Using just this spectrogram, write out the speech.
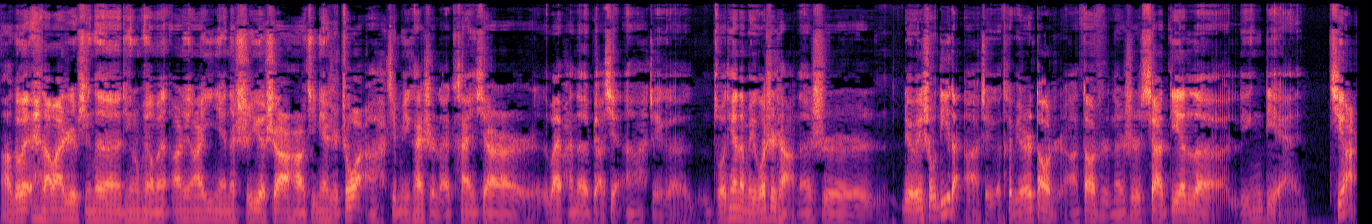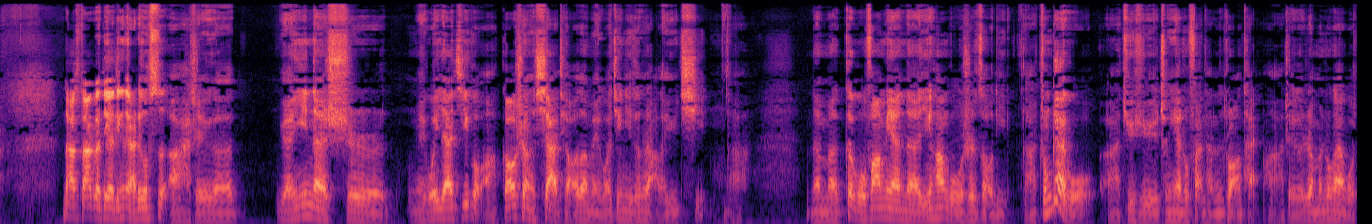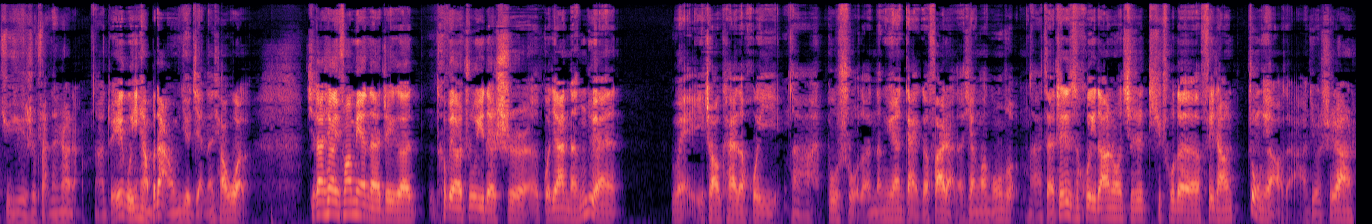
好，各位老马日评的听众朋友们，二零二一年的十月十二号，今天是周二啊。节目一开始来看一下外盘的表现啊。这个昨天的美国市场呢是略微收低的啊，这个特别是道指啊，道指呢是下跌了零点七二，纳斯达克跌零点六四啊。这个原因呢是美国一家机构啊高盛下调了美国经济增长的预期啊。那么个股方面呢，银行股是走低啊，中概股啊继续呈现出反弹的状态啊，这个热门中概股继续是反弹上涨啊，对 A 股影响不大，我们就简单跳过了。其他消息方面呢，这个特别要注意的是，国家能源委召开的会议啊，部署了能源改革发展的相关工作啊，在这次会议当中，其实提出的非常重要的啊，就实际上。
